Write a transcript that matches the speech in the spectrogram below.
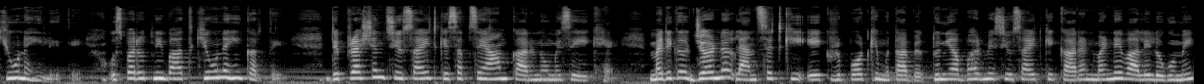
क्यों नहीं लेते? उस पर उतनी बात क्यों नहीं करते? डिप्रेशन सुसाइड के सबसे आम कारणों में से एक है। मेडिकल जर्नल लैंसेट की एक रिपोर्ट के मुताबिक दुनिया भर में सुसाइड के कारण मरने वाले लोगों में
